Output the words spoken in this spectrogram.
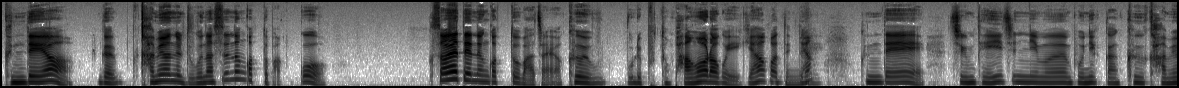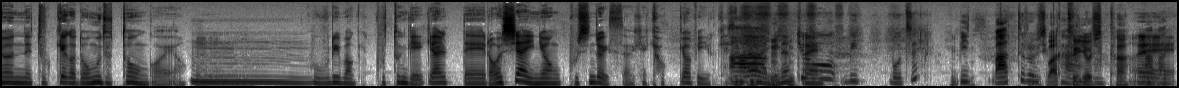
근데요. 그러니까 가면을 누구나 쓰는 것도 맞고 써야 되는 것도 맞아요. 그 우리 보통 방어라고 얘기하거든요. 네. 근데 지금 데이지님은 보니까 그 가면의 두께가 너무 두터운 거예요. 음. 그 우리 막 보통 얘기할 때 러시아 인형 보신 적 있어요? 이렇게 겹겹이 이렇게 아, 쌓여 있는. 네. 교밑 뭐지? 밑 마트로시카. 마트요시카. 네. 아, 맞-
